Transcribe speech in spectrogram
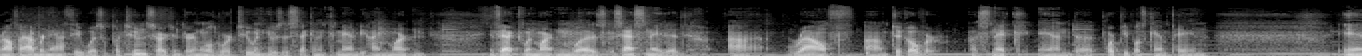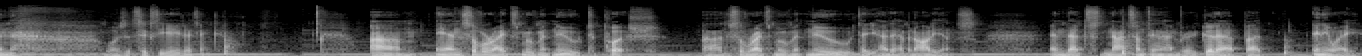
Ralph Abernathy was a platoon sergeant during World War II, and he was the second in command behind Martin. In fact, when Martin was assassinated, uh, Ralph um, took over SNCC and uh, Poor People's Campaign in, what was it, 68, I think. Um, and the civil rights movement knew to push. Uh, the civil rights movement knew that you had to have an audience. And that's not something that I'm very good at, but anyway,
